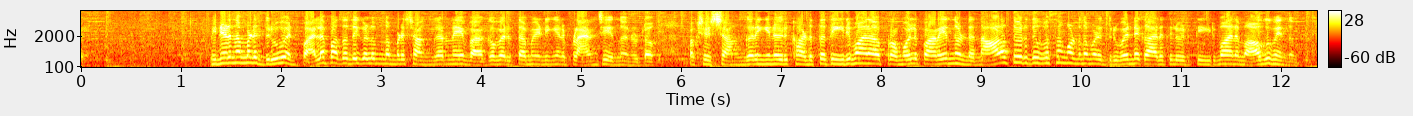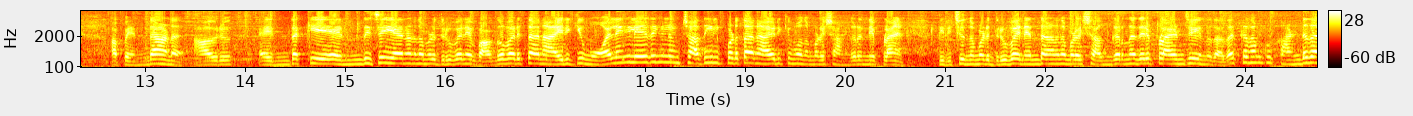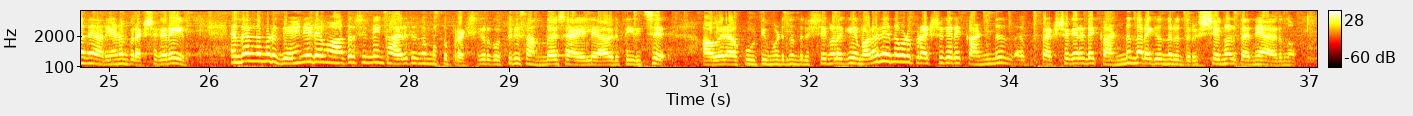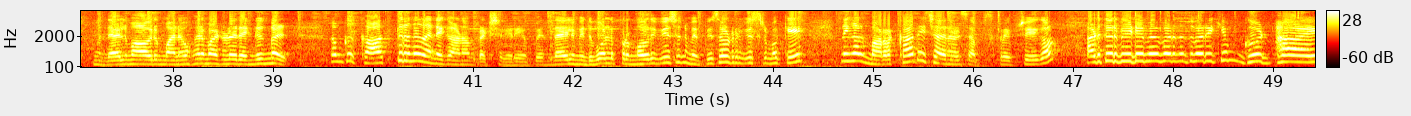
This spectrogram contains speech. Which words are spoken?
പിന്നീട് നമ്മുടെ ധ്രുവൻ പല പദ്ധതികളും നമ്മുടെ ശങ്കറിനെ വകവരുത്താൻ വേണ്ടി ഇങ്ങനെ പ്ലാൻ ചെയ്യുന്നുണ്ട് കേട്ടോ പക്ഷേ ശങ്കർ ഇങ്ങനെ ഒരു കടുത്ത തീരുമാനം പ്രൊമോയിൽ പറയുന്നുണ്ട്. നാളത്തെ ഒരു ദിവസം കൊണ്ട് നമ്മുടെ ധ്രുവന്റെ കാര്യത്തിൽ ഒരു തീരുമാനമാകുമെന്നും. അപ്പൊ എന്താണ് ആ ഒരു എന്തൊക്കെ എന്ത് ചെയ്യാനാണ് നമ്മുടെ ധ്രുവനെ വകവരുത്താനായിരിക്കുമോ? അല്ലെങ്കിൽ ഏതെങ്കിലും ചതിയിൽപ്പെടുത്താനായിരിക്കുമോ നമ്മുടെ ശങ്കറിന്റെ പ്ലാൻ തിരിച്ചു നമ്മുടെ ധ്രുവൻ എന്താണ് നമ്മുടെ ശങ്കറിനെതിരെ പ്ലാൻ ചെയ്യുന്നത്? അതൊക്കെ നമുക്ക് കണ്ടു തന്നെ അറിയണം പ്രേക്ഷകരെ. എന്തായാലും നമ്മുടെ വേണിയുടെയും മാതൃശിന്റെയും കാര്യത്തിൽ നമുക്ക് പ്രേക്ഷകർക്ക് ഒത്തിരി സന്തോഷമായില്ലേ? ഒരു തിരിച്ച് അവർ ആ കൂട്ടിമുട്ടുന്ന ദൃശ്യങ്ങളൊക്കെ വളരെ നമ്മുടെ പ്രേക്ഷകരെ കണ്ട് പ്രേക്ഷകരുടെ കണ്ണു നിറയ്ക്കുന്ന ഒരു ദൃശ്യങ്ങൾ തന്നെയായിരുന്നു. എന്തായാലും ആ ഒരു മനോഹരമായിട്ടുള്ള രംഗങ്ങൾ നമുക്ക് കാത്തിരുന്ന് തന്നെ കാണാം പ്രേക്ഷകരെ. അപ്പോൾ എന്തായാലും ഇതുപോലുള്ള പ്രൊമോ റിവ്യൂസിനും എപ്പിസോഡ് റിവ്യൂസിനും ഒക്കെ നിങ്ങൾ മറക്കാതെ ചാനൽ സബ്സ്ക്രൈബ് ചെയ്യുക. അടുത്തൊരു വീഡിയോ വരുന്നത് വരയ്ക്കും. Good bye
